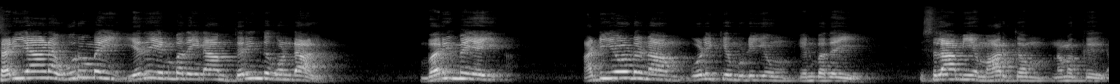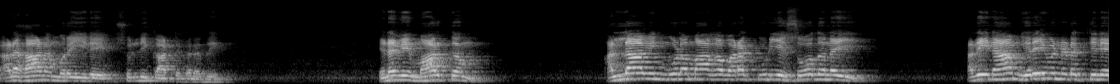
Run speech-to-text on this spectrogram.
சரியான உரிமை எது என்பதை நாம் தெரிந்து கொண்டால் வறுமையை அடியோடு நாம் ஒழிக்க முடியும் என்பதை இஸ்லாமிய மார்க்கம் நமக்கு அழகான முறையிலே சொல்லி காட்டுகிறது. எனவே மார்க்கம் அல்லாவின் மூலமாக வரக்கூடிய சோதனை அதை நாம் இறைவனிடத்திலே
